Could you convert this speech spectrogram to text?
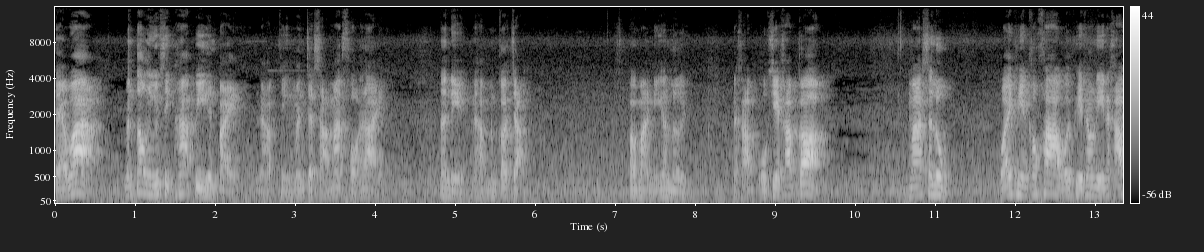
แต่ว่ามันต้องอายุ 15 ปีขึ้นไปนะครับถึงมันจะสามารถขอได้นั่นเองนะครับมันก็จะประมาณนี้กันเลยนะครับโอเคครับก็มาสรุป ไว้เพียงคร่าวๆไว้เพียงเท่านี้นะครับ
